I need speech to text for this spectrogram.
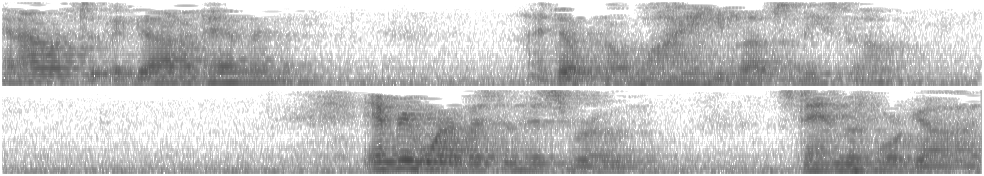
and I look to the God of heaven, I don't know why He loves me so. Every one of us in this room stand before God.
